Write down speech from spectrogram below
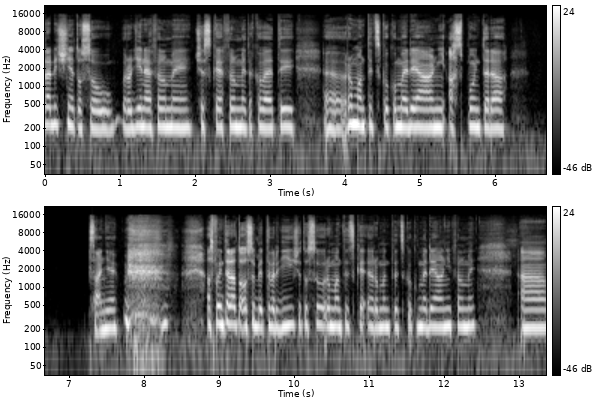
tradičně to jsou rodinné filmy, české filmy, takové ty eh, romanticko-komediální, aspoň teda psaně. aspoň teda to o sobě tvrdí, že to jsou romantické, romanticko-komediální filmy. A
